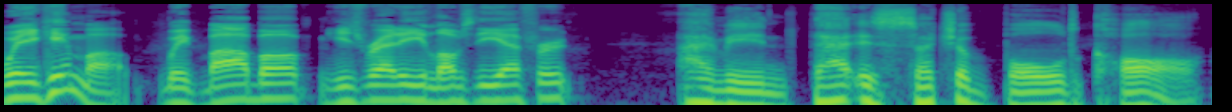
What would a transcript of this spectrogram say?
Wake him up. Wake Bob up. He's ready. He loves the effort. I mean, that is such a bold call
